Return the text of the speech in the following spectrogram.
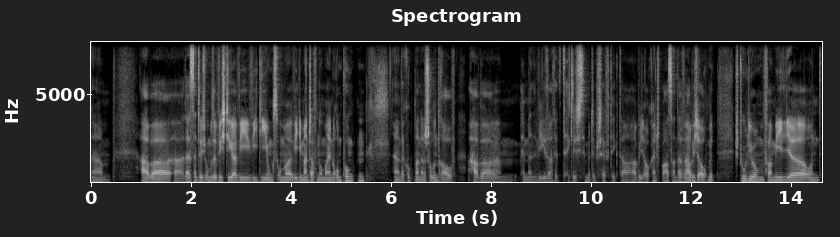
Ähm, aber äh, da ist natürlich umso wichtiger, wie, wie die Jungs um, wie die Mannschaften um einen rumpunkten. Äh, da guckt man dann schon drauf. Aber ähm, wenn man, wie gesagt, jetzt täglich sich damit beschäftigt, da habe ich auch keinen Spaß dran. Dafür habe ich auch mit Studium, Familie und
